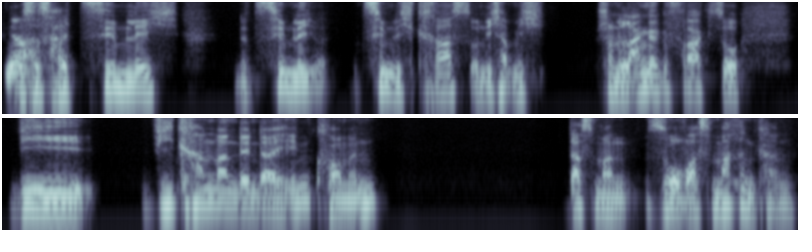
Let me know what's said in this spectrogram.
ja. Das ist halt ziemlich, eine ziemlich, ziemlich krass und ich habe mich schon lange gefragt, so, wie, wie kann man denn da hinkommen, dass man sowas machen kann?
